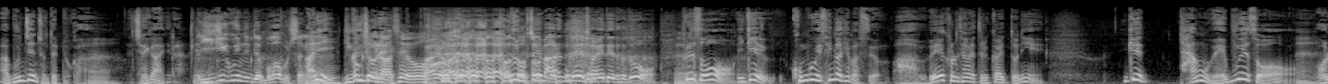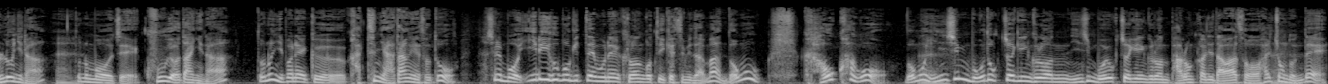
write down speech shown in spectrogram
아 문재인 전 대표가 제가 아니라 이기고 있는데 뭐가 불쌍해? 아니 네 걱정이나 하세요. 아니, 맞아요. 저도 걱정이 많은데 저에 대해서도 그래서 이게 곰곰이 생각해봤어요. 아 왜 그런 생각이 들까 했더니 이게 당 외부에서 언론이나 또는 뭐 이제 구 여당이나 또는 이번에 그 같은 야당에서도 사실 뭐 1위 후보기 때문에 그런 것도 있겠습니다만 너무 가혹하고 너무 인신 모독적인 그런 인신 모욕적인 그런 발언까지 나와서 할 정도인데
